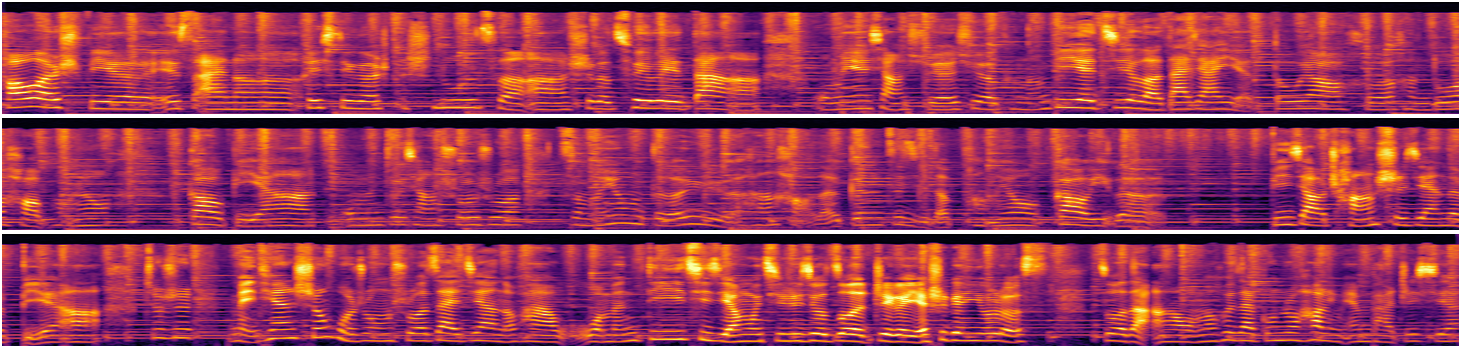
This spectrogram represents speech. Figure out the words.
Tower Spiel ist eine richtige Schnulze 啊，是个催泪弹啊。我们也想学学，可能毕业季了，大家也都要和很多好朋友告别啊。我们就想说说，怎么用德语很好的跟自己的朋友告一个。比较长时间的别啊，就是每天生活中说再见的话，我们第一期节目其实就做这个，也是跟 Ulius 做的啊。我们会在公众号里面把这些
